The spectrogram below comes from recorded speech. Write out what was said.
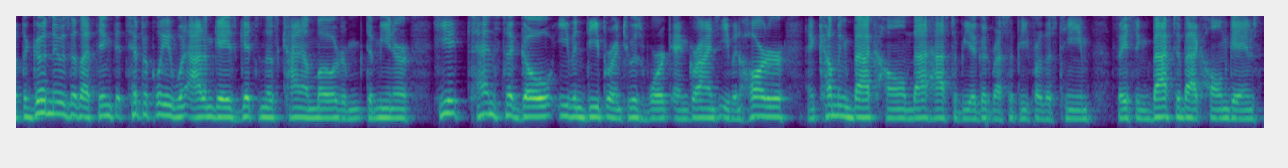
But the good news is, I think that typically when Adam Gase gets in this kind of mode or demeanor, he tends to go even deeper into his work and grinds even harder. And coming back home, that has to be a good recipe for this team. Facing back to back home games,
